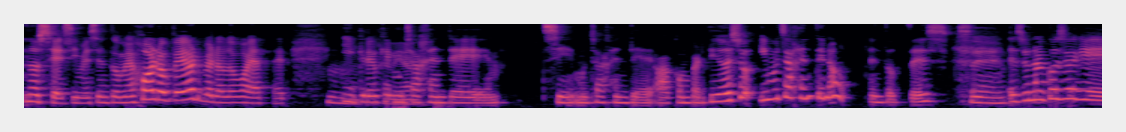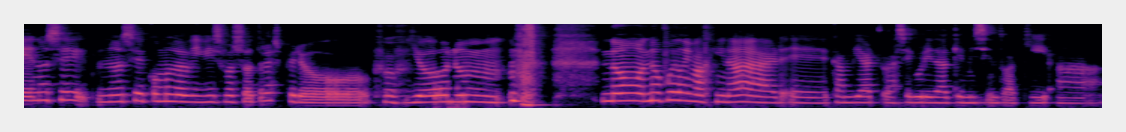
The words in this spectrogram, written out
no sé si me siento mejor o peor, pero lo voy a hacer. y Mm, creo que mucha gente, sí, mucha gente ha compartido eso y mucha gente no. Entonces, Sí. es una cosa que no sé, no sé cómo lo vivís vosotras, pero yo no, no, no puedo imaginar eh, cambiar la seguridad que me siento aquí a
